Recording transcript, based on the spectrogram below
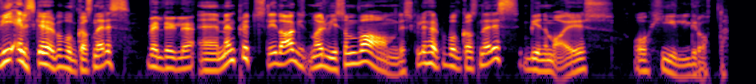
Vi elsker å høre på podkasten deres. Veldig hyggelig. Eh, Men plutselig i dag, når vi som vanlig skulle høre på podkasten deres, begynner Marius å hylgråte.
